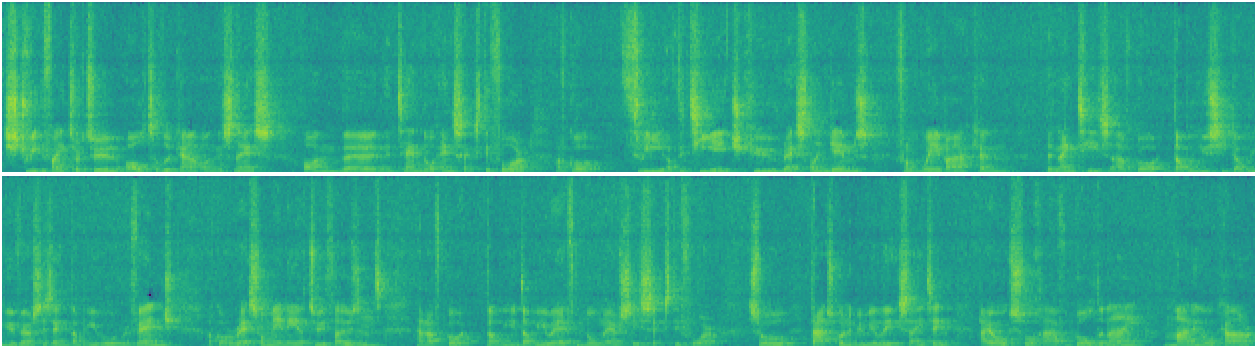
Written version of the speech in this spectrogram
Street Fighter 2, all to look at on the SNES. On the Nintendo N64, I've got three of the THQ wrestling games from way back in the 90s. I've got WCW versus NWO Revenge. I've got WrestleMania 2000 and I've got WWF No Mercy 64. So that's going to be really exciting. I also have GoldenEye, Mario Kart,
